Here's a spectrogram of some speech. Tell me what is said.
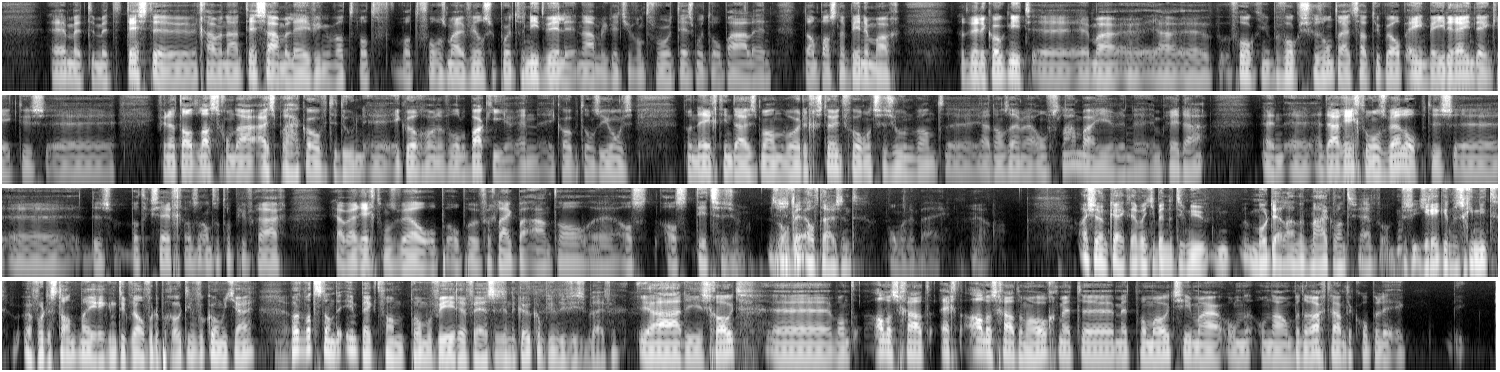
met, met testen gaan we naar een testsamenleving, wat, wat, wat volgens mij veel supporters niet willen. Namelijk dat je van tevoren een test moet ophalen en dan pas naar binnen mag. Dat wil ik ook niet. Maar ja, bevolking, bevolkingsgezondheid staat natuurlijk wel op één. Bij iedereen, denk ik. Dus vind het altijd lastig om daar uitspraken over te doen. ik wil gewoon een volle bak hier. En ik hoop dat onze jongens door 19.000 man worden gesteund voor het seizoen. Want ja, dan zijn wij onverslaanbaar hier in, in Breda. En, en daar richten we ons wel op. Dus, dus wat ik zeg als antwoord op je vraag. Ja, wij richten ons wel op, op een vergelijkbaar aantal als, als dit seizoen. Dus ongeveer 11.000 om en erbij. Als je dan kijkt, hè, want je bent natuurlijk nu model aan het maken, want ja, je rekent misschien niet voor de stand, maar je rekent natuurlijk wel voor de begroting voor komend jaar. Ja. Wat, wat is dan de impact van promoveren versus in de keukenkampioen-divisie blijven? Ja, die is groot, uh, want alles gaat, echt alles gaat omhoog met, uh, met promotie, maar om, om nou een bedrag eraan te koppelen, ik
